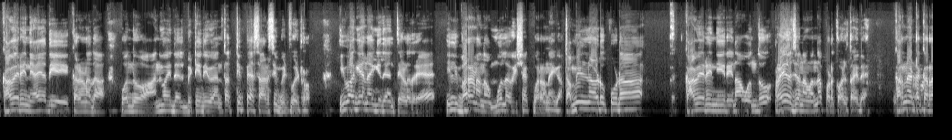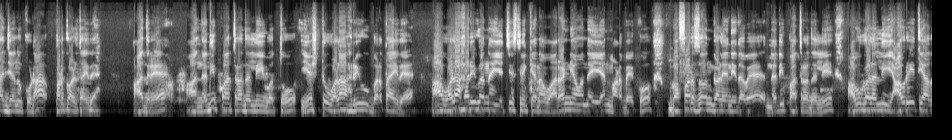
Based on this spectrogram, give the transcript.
ಕಾವೇರಿ ನ್ಯಾಯಾಧೀಕರಣದ ಒಂದು ಅನ್ವಯದಲ್ಲಿ ಬಿಟ್ಟಿದೀವಿ ಅಂತ ತಿಪ್ಪೆ ಸಾರಿಸಿ ಬಿಟ್ಬಿಟ್ರು. ಇವಾಗ ಏನಾಗಿದೆ ಅಂತ ಹೇಳಿದ್ರೆ ಇಲ್ಲಿ ಬರೋಣ ನಾವು ಮೂಲ ವಿಷಯಕ್ಕೆ ಬರೋಣ ಈಗ. ತಮಿಳ್ನಾಡು ಕೂಡ ಕಾವೇರಿ ನೀರಿನ ಒಂದು ಪ್ರಯೋಜನವನ್ನ ಪಡ್ಕೊಳ್ತಾ ಇದೆ. ಕರ್ನಾಟಕ ರಾಜ್ಯನು ಕೂಡ ಪಡ್ಕೊಳ್ತಾ ಇದೆ. ಆದ್ರೆ ಆ ನದಿ ಪಾತ್ರದಲ್ಲಿ ಇವತ್ತು ಎಷ್ಟು ಒಳ ಹರಿವು ಬರ್ತಾ ಇದೆ ಆ ಒಳಹರಿವನ್ನ ಹೆಚ್ಚಿಸ್ಲಿಕ್ಕೆ ನಾವು ಅರಣ್ಯವನ್ನ ಏನ್ ಮಾಡಬೇಕು? ಬಫರ್ ಝೋನ್ಗಳೇನಿದಾವೆ ನದಿ ಪಾತ್ರದಲ್ಲಿ, ಅವುಗಳಲ್ಲಿ ಯಾವ ರೀತಿಯಾದ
